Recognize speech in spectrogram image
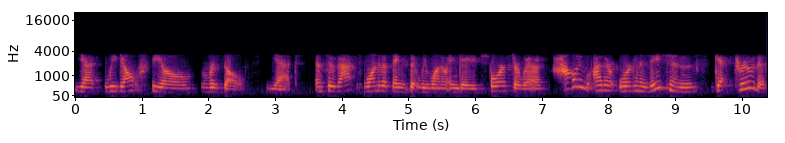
yet we don't feel results yet. And so that's one of the things that we want to engage Forrester with. How do other organizations get through this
